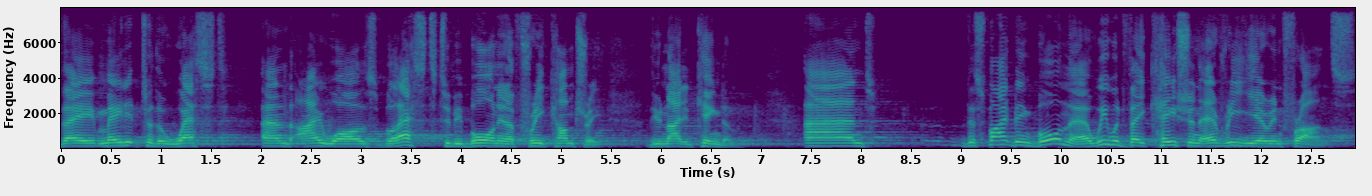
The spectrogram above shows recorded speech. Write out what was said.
They made it to the West, and I was blessed to be born in a free country, the United Kingdom. And despite being born there, we would vacation every year in France.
